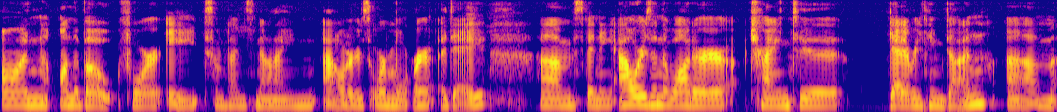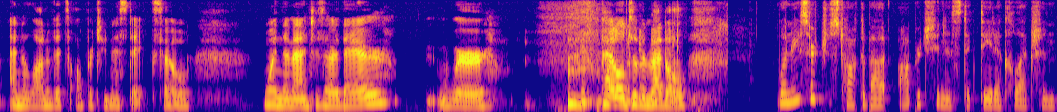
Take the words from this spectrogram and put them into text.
on on the boat for eight, sometimes nine hours or more a day, um, spending hours in the water trying to get everything done. Um, and a lot of it's opportunistic. So when the mantas are there, we're pedal to the metal. When researchers talk about opportunistic data collection,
